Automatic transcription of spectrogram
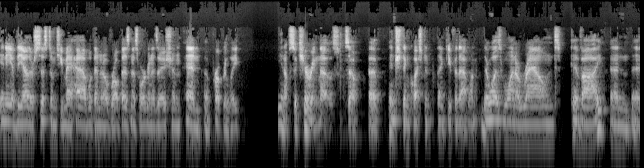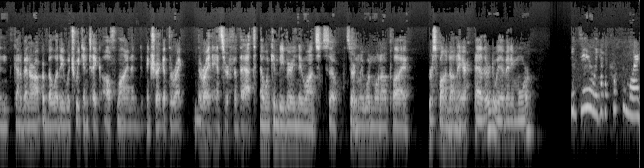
Any of the other systems you may have within an overall business organization and appropriately, you know, securing those. So, uh, interesting question. Thank you for that one. There was one around PIV and, and kind of interoperability, which we can take offline and make sure I get the right, the right answer for that. That one can be very nuanced. So certainly wouldn't want to apply respond on air. Heather, do we have any more? We do. We have a couple more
